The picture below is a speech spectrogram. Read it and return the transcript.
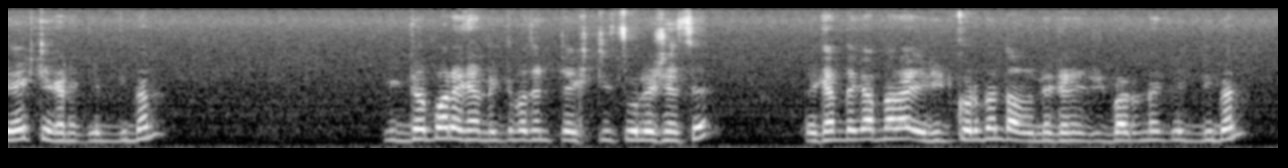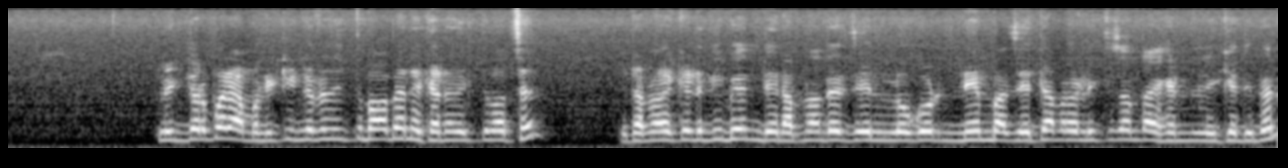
টেক্সট এখানে ক্লিক দিবেন। ক্লিক দেওয়ার পর এখানে দেখতে পাচ্ছেন টেক্সটটি চলে এসেছে। তো এখান থেকে আপনারা এডিট করবেন, তার জন্য এখানে এডিট বাটনে ক্লিক দিবেন। ক্লিক দেওয়ার পর এমন একটি ইন্টারফেস দেখতে পাবেন, এখানে দেখতে পাচ্ছেন। এটা আপনারা কেটে দিবেন দেন আপনাদের যে লোগোর নেম বা যেটা আমরা লিখতে চান তা এখানে লিখে দিবেন।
